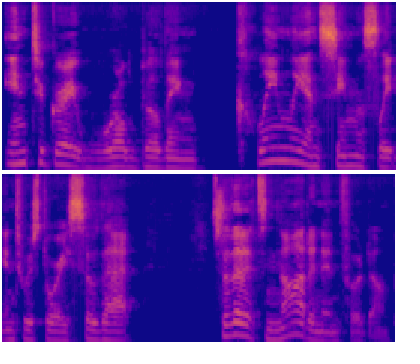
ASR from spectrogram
integrate world building cleanly and seamlessly into a story so that so that it's not an info dump?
